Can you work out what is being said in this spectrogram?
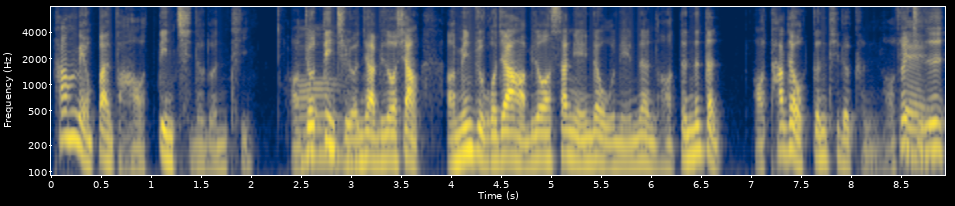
他没有办法哈定期的轮替啊，就定期轮替，比如说像呃民主国家哈，比如说三年一任、五年任哈等等等，哦，它都有更替的可能哦。所以其实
